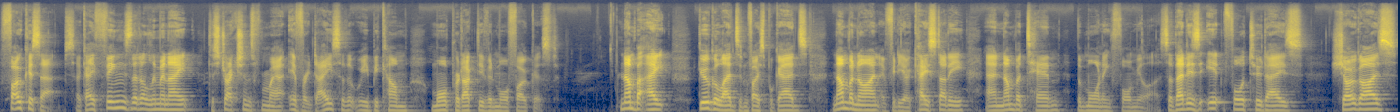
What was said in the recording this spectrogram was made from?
focus apps, okay? Things that eliminate distractions from our everyday so that we become more productive and more focused. Number eight, Google Ads and Facebook Ads. Number nine, a video case study. And number 10, the morning formula. So that is it for today's show, guys.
